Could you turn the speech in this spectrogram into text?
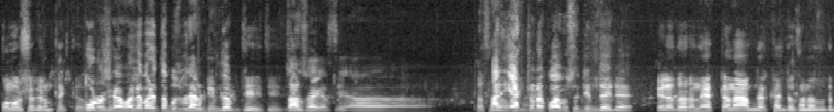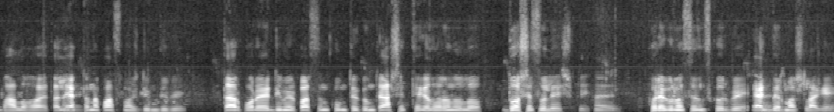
পনেরোশো গ্রাম থাকতে হবে। পনেরোশো গ্রাম হলে পারে তা বুঝবেন এখন ডিম দেওয়ার জি জি। চান্স হয়ে গেছে। আর হবে না। একটা না কয় বছর ডিম দেয় এটা? এটা ধরেন একটা না আপনার খাদ্যখানা যদি ভালো হয় তাহলে হ্যাঁ। একটা না পাঁচ মাস ডিম দিবে। তারপরে ডিমের পার্সেন্ট কমতে কমতে আশির থেকে ধরেন হলো দশে চলে আসবে। হ্যাঁ। ফোরেগুলো চেঞ্জ করবে এক দেড় মাস লাগে।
